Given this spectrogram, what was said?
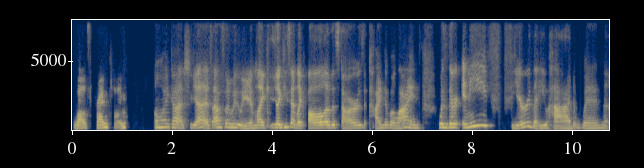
while it's prime time. Oh my gosh, yes, absolutely. And like like you said, like all of the stars kind of aligned. Was there any fear that you had when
